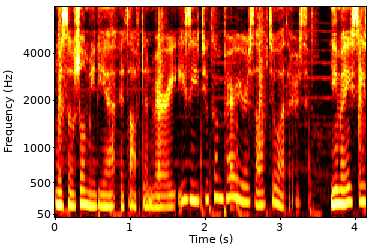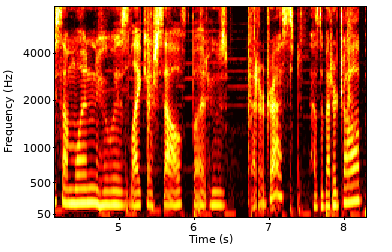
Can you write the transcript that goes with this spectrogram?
With social media, it's often very easy to compare yourself to others. You may see someone who is like yourself, but who's better dressed, has a better job,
